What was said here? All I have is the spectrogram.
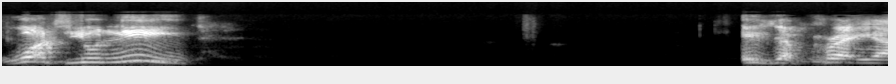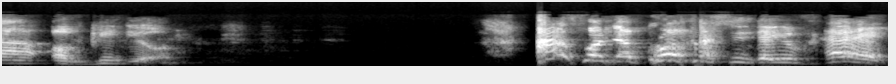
what you need is a prayer of Gideon. As for the prophecies that you've heard,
